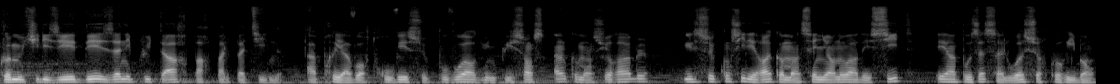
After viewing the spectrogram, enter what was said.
comme utilisé des années plus tard par Palpatine. Après avoir trouvé ce pouvoir d'une puissance incommensurable, il se considéra comme un seigneur noir des Sith et imposa sa loi sur Corriban.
